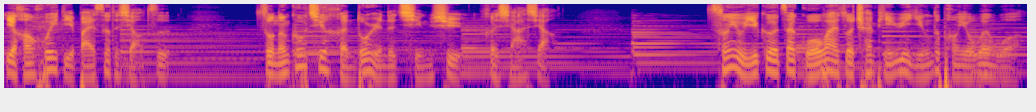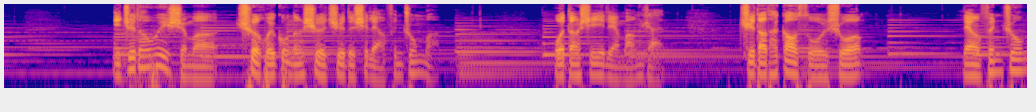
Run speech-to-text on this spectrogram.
一行灰底白色的小字，总能勾起很多人的情绪和遐想。曾有一个在国外做产品运营的朋友问我：“你知道为什么撤回功能设置的是两分钟吗？”我当时一脸茫然，直到他告诉我说：“两分钟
